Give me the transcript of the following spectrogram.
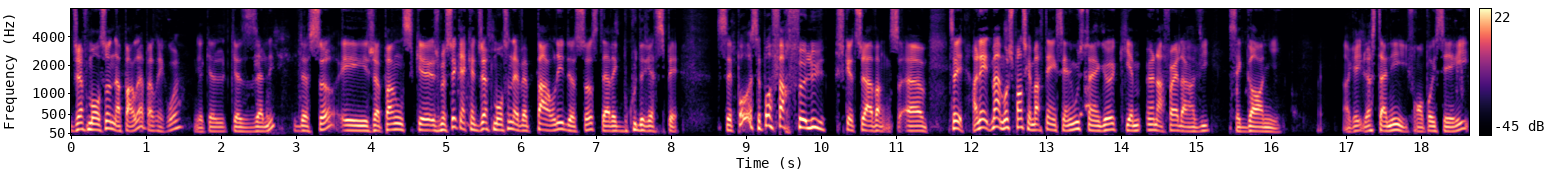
Jeff Molson a parlé à Patrick Roy il y a quelques années de ça et je pense que je me souviens quand Jeff Molson avait parlé de ça, c'était avec beaucoup de respect. C'est pas c'est pas farfelu ce que tu avances. Euh, tu sais, honnêtement, moi je pense que Martin Saint-Louis c'est un gars qui aime une affaire dans la vie, c'est gagner. OK, là, cette année, ils feront pas les séries.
